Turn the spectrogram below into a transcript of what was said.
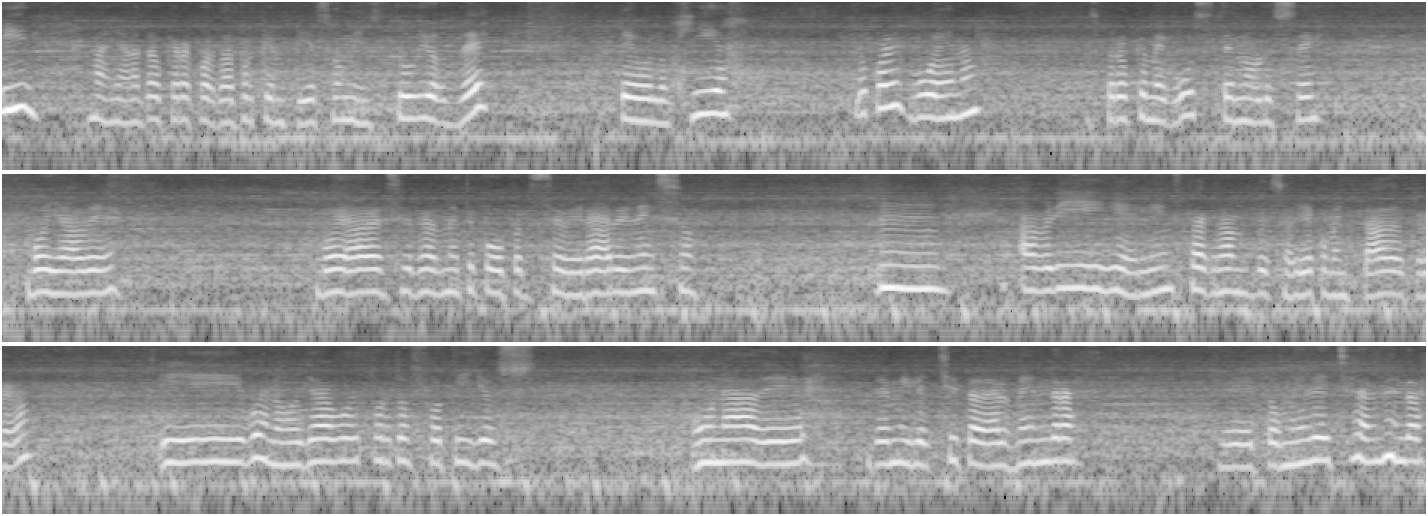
y mañana tengo que recordar porque empiezo mi estudio de teología, lo cual es bueno. Espero que me guste, no lo sé. Voy a ver. Voy a ver si realmente puedo perseverar en eso. Mm abrí el Instagram, les había comentado creo, Y bueno, ya voy por dos fotillos. Una de, de mi lechita de almendras, que tomé leche de almendras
